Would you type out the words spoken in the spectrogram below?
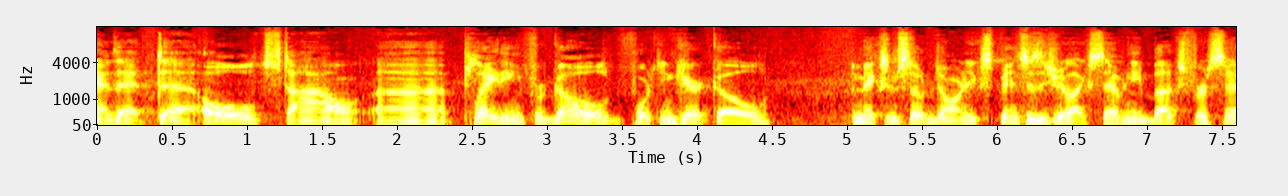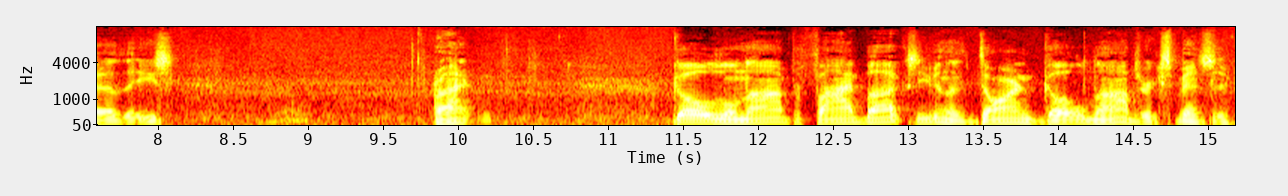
have that uh, old style uh, plating for gold, 14 karat gold. It makes them so darn expensive. These are like 70 bucks for a set of these. Right? Gold little knob for five bucks. Even the darn gold knobs are expensive.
